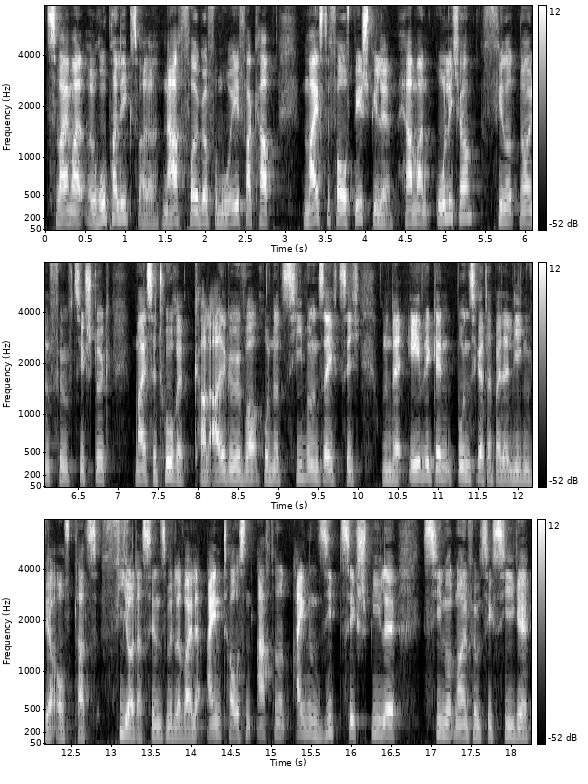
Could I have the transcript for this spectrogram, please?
Zweimal Europa League, das war der Nachfolger vom UEFA Cup. Meiste VfB-Spiele, Hermann Ohlicher, 459 Stück. Meiste Tore, Karl Allgöver, 167. Und in der ewigen Bundesliga-Tabelle liegen wir auf Platz 4. Das sind mittlerweile 1871 Spiele, 759 Siege,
